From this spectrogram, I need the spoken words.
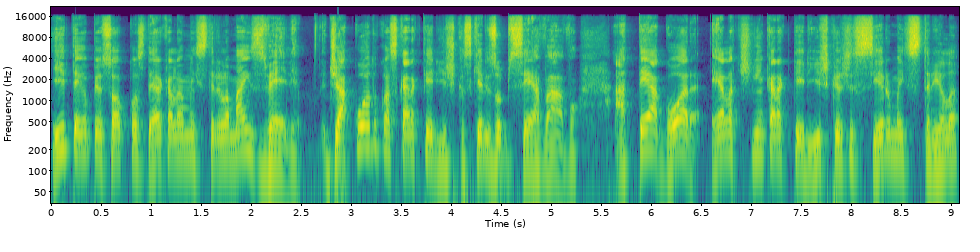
e tem o pessoal que considera que ela é uma estrela mais velha. De acordo com as características que eles observavam até agora, ela tinha características de ser uma estrela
